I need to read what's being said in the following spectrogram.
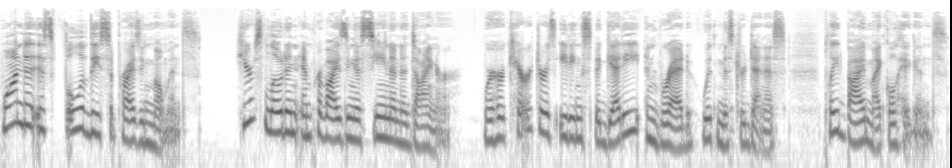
Wanda is full of these surprising moments. Here's Loden improvising a scene in a diner where her character is eating spaghetti and bread with Mr. Dennis, played by Michael Higgins.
